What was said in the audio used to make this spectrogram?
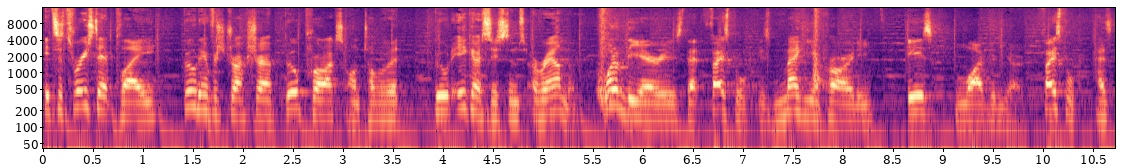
It's a three step play build infrastructure, build products on top of it, build ecosystems around them. One of the areas that Facebook is making a priority is live video. Facebook has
